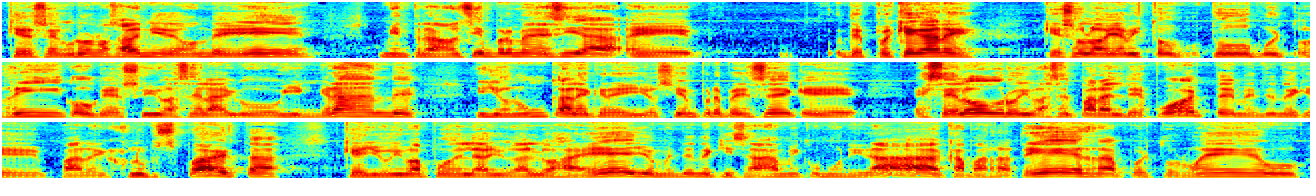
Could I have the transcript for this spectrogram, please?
que seguro no saben ni de dónde es. Mi entrenador siempre me decía, eh, después que gané, que eso lo había visto todo Puerto Rico, que eso iba a ser algo bien grande, y yo nunca le creí. Yo siempre pensé que ese logro iba a ser para el deporte, ¿me entiendes? Que para el Club Sparta, que yo iba a poderle ayudarlos a ellos, ¿me entiendes? Quizás a mi comunidad, Caparraterra, Puerto Nuevo,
